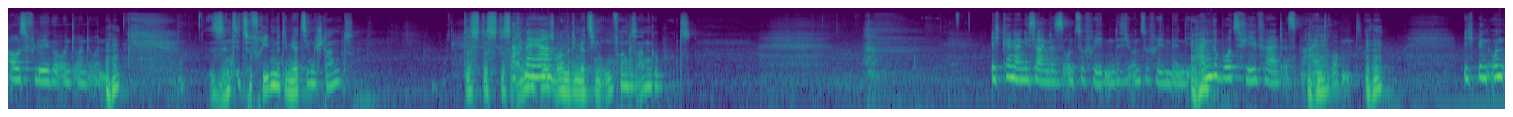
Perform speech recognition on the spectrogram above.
Ausflüge und, und, und. Mhm. Sind Sie zufrieden mit dem jetzigen Stand des, des, des Ach, Angebots ja. oder mit dem jetzigen Umfang des Angebots? Ich kann ja nicht sagen, dass, es unzufrieden, dass ich unzufrieden bin. Die mhm. Angebotsvielfalt ist beeindruckend. Mhm. Ich bin un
